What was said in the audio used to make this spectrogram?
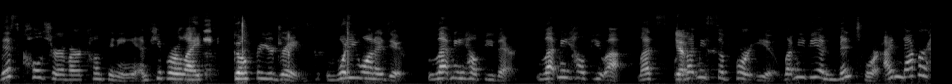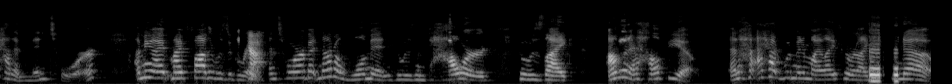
this culture of our company, and people are like, go for your dreams. What do you want to do? Let me help you there. Let me help you up. Let's yep. let me support you. Let me be a mentor. I never had a mentor. I mean, I, my father was a great yeah. mentor, but not a woman who was empowered, who was like, I'm going to help you and I had women in my life who were like, no,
